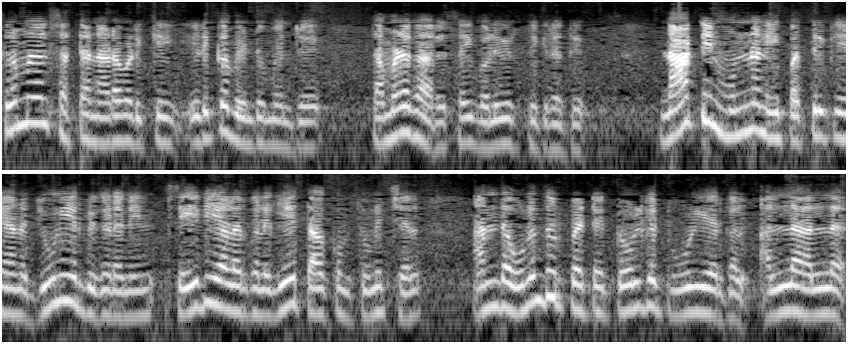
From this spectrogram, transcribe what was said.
கிரிமினல் சட்ட நடவடிக்கை எடுக்க வேண்டும் என்று தமிழக அரசை வலியுறுத்துகிறது. நாட்டின் முன்னணி பத்திரிகையான ஜூனியர் விகடனின் செய்தியாளர்களையே தாக்கும் துணிச்சல் அந்த உளுந்தூர்பேட்டை டோல்கேட் ஊழியர்கள் அல்ல அல்ல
